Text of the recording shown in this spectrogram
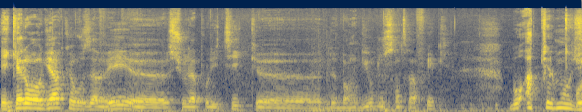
Et quel regard que vous avez euh, sur la politique euh, de Bangui ou de Centrafrique? Bon, actuellement, je,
